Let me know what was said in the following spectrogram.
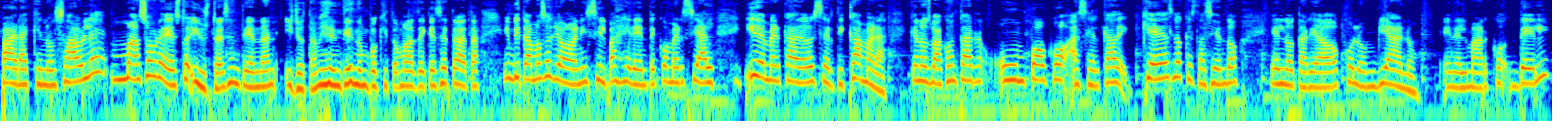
para que nos hable más sobre esto y ustedes entiendan y yo también entiendo un poquito más de qué se trata. Invitamos a Giovanni Silva, gerente comercial y de mercadeo de Certicámara, que nos va a contar un poco acerca de qué es lo que está haciendo el notariado colombiano en el marco del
